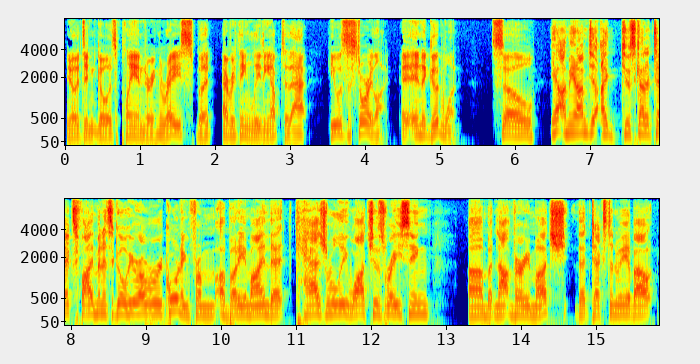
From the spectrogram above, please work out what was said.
you know, it didn't go as planned during the race, but everything leading up to that, he was a storyline and a good one. So yeah. I mean, I'm ju- I just got a text five minutes ago here while we're recording from a buddy of mine that casually watches racing, um, but not very much. That texted me about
